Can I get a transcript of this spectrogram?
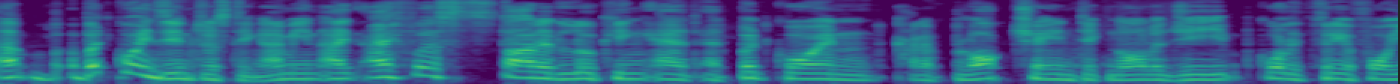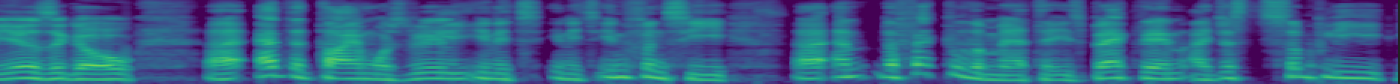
Uh, Bitcoin's interesting. I mean, I, I first started looking at, at Bitcoin, kind of blockchain technology, call it three or four years ago. Uh, at the time, was really in its in its infancy. Uh, and the fact of the matter is, back then, I just simply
